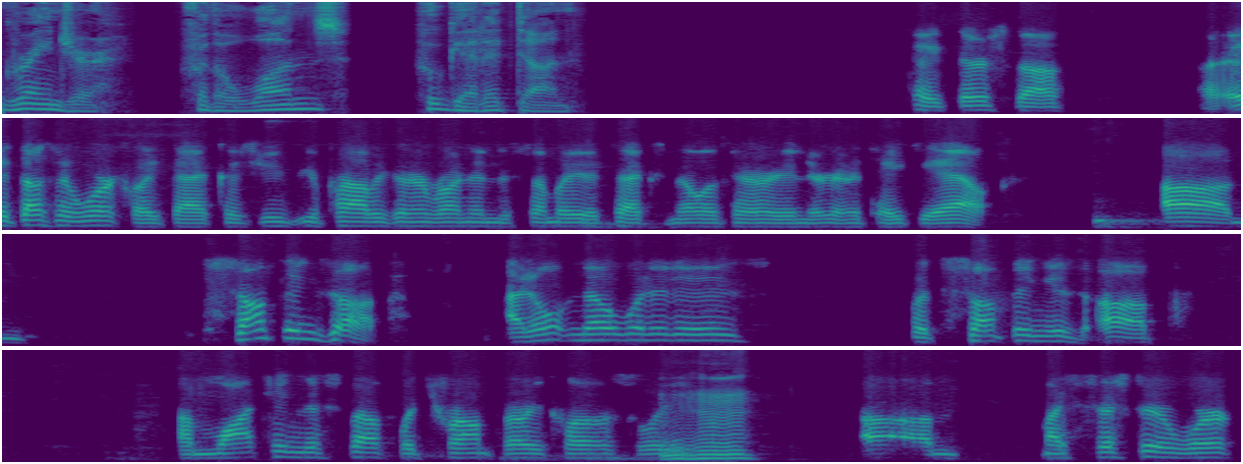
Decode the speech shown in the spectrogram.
Grainger for the ones who get it done. take their stuff. Uh, it doesn't work like that because you, you're probably going to run into somebody that's ex-military and they're going to take you out. Um, something's up. I don't know what it is, but something is up. I'm watching this stuff with Trump very closely. hmm Um, my sister worked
